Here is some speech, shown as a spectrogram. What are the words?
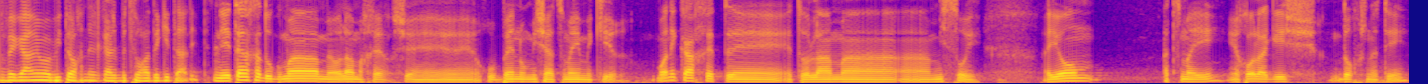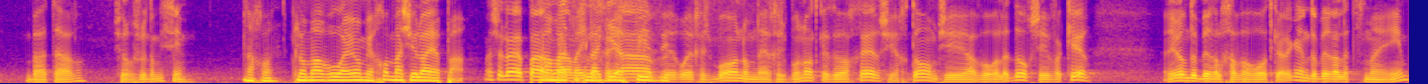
וגם אם הביטוח נרכש בצורה דיגיטלית. אני אתן לך דוגמה מעולם אחר, שרובנו, מי שעצמאי מכיר. בוא ניקח את, אה, את עולם המיסוי. היום עצמאי יכול להגיש דוח שנתי באתר של רשות המיסים. נכון, כלומר הוא היום יכול, מה שלא היה פעם. מה שלא היה פעם, פעם, פעם היית חייב רואה חשבון או מנהל חשבונות כזה או אחר, שיחתום, שיעבור על הדוח, שיבקר. אני לא מדבר על חברות כרגע, אני מדבר על עצמאים.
